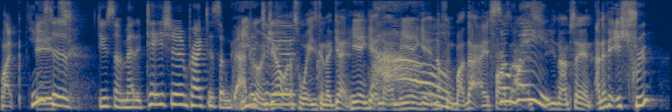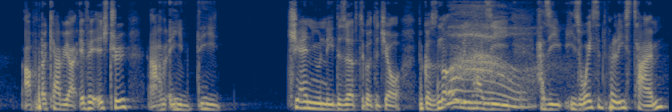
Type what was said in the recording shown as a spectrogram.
Like, He needs to do some meditation, practice some He's gratitude. going to jail. That's what he's going to get. He ain't getting that. He ain't getting nothing but that. As far So as I, wait. you know, what I'm saying. And if it is true, I'll put a caveat. If it is true, he he genuinely deserves to go to jail because not only has he has he he's wasted police time.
